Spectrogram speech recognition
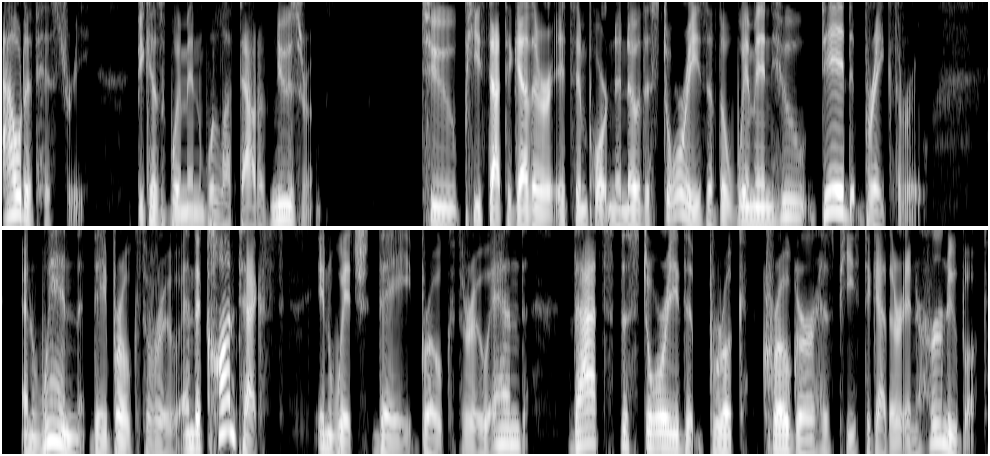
out of history because women were left out of newsrooms to piece that together, it's important to know the stories of the women who did break through and when they broke through and the context in which they broke through. And that's the story that Brooke Kroeger has pieced together in her new book,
